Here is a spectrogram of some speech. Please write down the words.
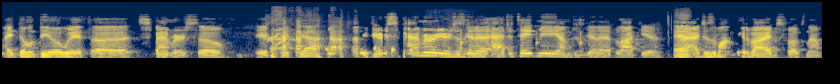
I don't deal with uh, spammers, so if if, yeah. if you're a spammer, you're just gonna agitate me. I'm just gonna block you. And, I just want good vibes, folks. Now,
